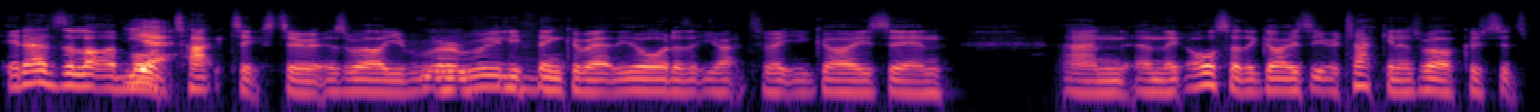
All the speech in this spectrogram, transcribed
It adds a lot of more Yeah. tactics to it as well. You've got to Mm. really think about the order that you activate your guys in, and and the, also the guys that you're attacking as well, because it's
